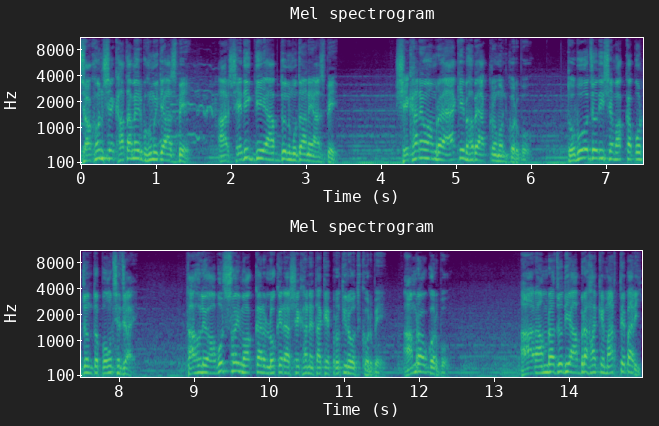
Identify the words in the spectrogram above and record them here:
যখন সে খাতামের ভূমিতে আসবে আর সেদিক দিয়ে আব্দুল মুদানে আসবে। সেখানেও আমরা একইভাবে আক্রমণ করব। তবুও যদি সে মক্কা পর্যন্ত পৌঁছে যায়, তাহলে অবশ্যই মক্কার লোকেরা সেখানে তাকে প্রতিরোধ করবে। আমরাও করব। আর আমরা যদি আব্রাহাকে মারতে পারি,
